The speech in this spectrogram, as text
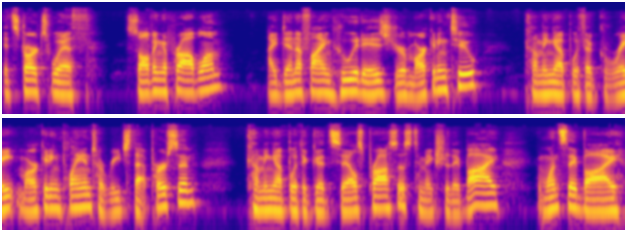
it starts with solving a problem, identifying who it is you're marketing to, coming up with a great marketing plan to reach that person, coming up with a good sales process to make sure they buy. And once they buy,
